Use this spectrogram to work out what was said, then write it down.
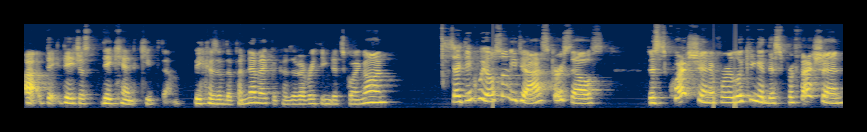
Uh, they they just they can't keep them because of the pandemic, because of everything that's going on. So I think we also need to ask ourselves this question: If we're looking at this profession,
